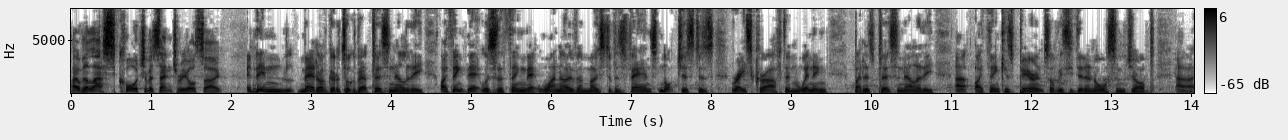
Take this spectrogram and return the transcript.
over the last quarter of a century or so. And then, Matt, I've got to talk about personality. I think that was the thing that won over most of his fans, not just his racecraft and winning, but his personality. Uh, I think his parents obviously did an awesome job. Uh,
